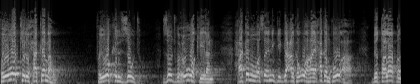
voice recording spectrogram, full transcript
fayuwakilu xakamahu fayuwakilu الزawju zawjku wuxuu u wakiilan xakamahu asaga ninkii gacalka u ahaa ee xakamka u ahaa bialaaqan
